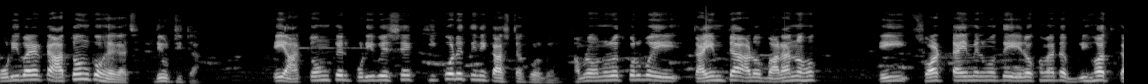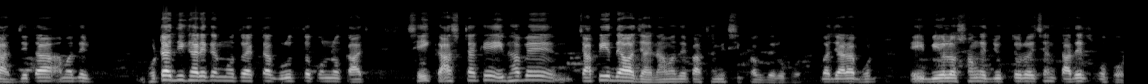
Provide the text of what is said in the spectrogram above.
পরিবারের একটা আতঙ্ক হয়ে গেছে, ডিউটিটা। এই আতঙ্কের পরিবেশে কি করে তিনি কাজটা করবেন? আমরা অনুরোধ করব এই টাইমটা আরও বাড়ানো হোক। এই শর্ট টাইমের মধ্যে এরকম একটা বৃহৎ কাজ, যেটা আমাদের ভোটাধিকারের মতো একটা গুরুত্বপূর্ণ কাজ, সেই কাজটাকে এইভাবে চাপিয়ে দেওয়া যায় না আমাদের প্রাথমিক শিক্ষকদের উপর, বা যারা ভোট, এই বিএলওর সঙ্গে যুক্ত রয়েছেন তাদের উপর।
